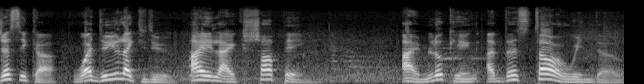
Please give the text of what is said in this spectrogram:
Jessica, what do you like to do? I like shopping. I'm looking at the store window.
